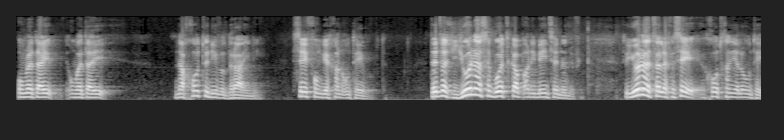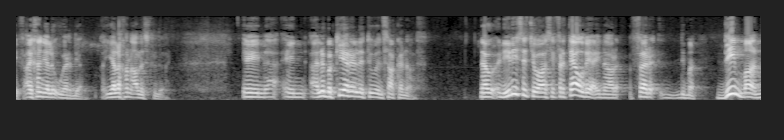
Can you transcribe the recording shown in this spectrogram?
omdat hy omdat hy na God toe nie wil draai nie sê vir hom jy gaan onthef word dit was Jonas se boodskap aan die mense in Ninive So Jona het vir hulle gesê God gaan julle onthef. Hy gaan julle oordeel. Julle gaan alles verloor. En en hulle bekeer hulle toe in sak en as. Nou in hierdie situasie vertel die eienaar vir die man. Die man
